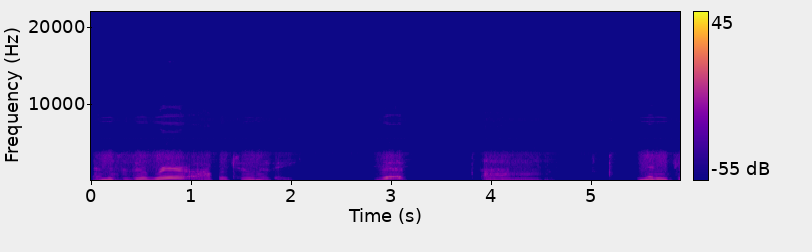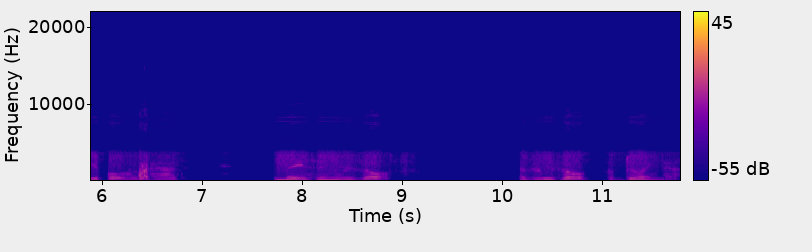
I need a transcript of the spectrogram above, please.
and this is a rare opportunity that um, many people have had amazing results as a result of doing this.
